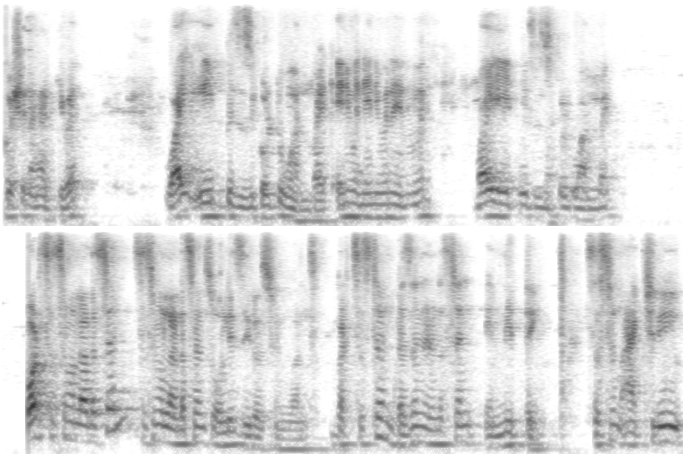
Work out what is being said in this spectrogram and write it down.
question I had given. Why 8 bits is equal to 1 byte? Anyone, anyone, anyone? Why 8 bits is equal to 1 byte? What system will understand? System will understand only zeros and ones. But system doesn't understand anything. System actually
